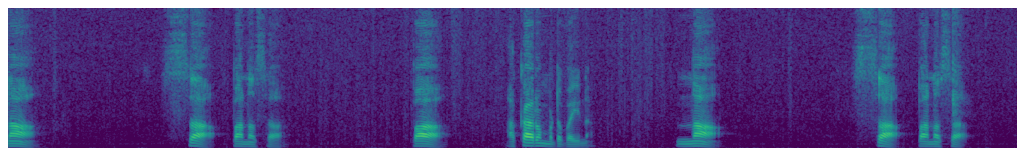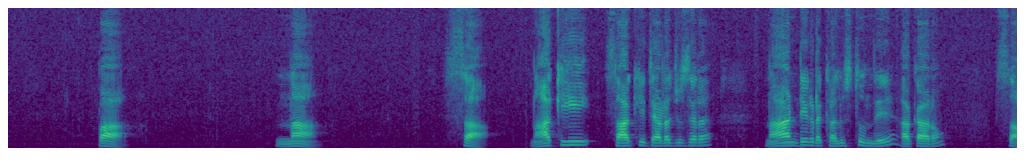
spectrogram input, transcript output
నా స పనస పా అకారం మట పైన. నా స పనస పా నా స. నాకి సాకి తేడా చూసారా? నా అంటే ఇక్కడ కలుస్తుంది ఆకారం. సా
